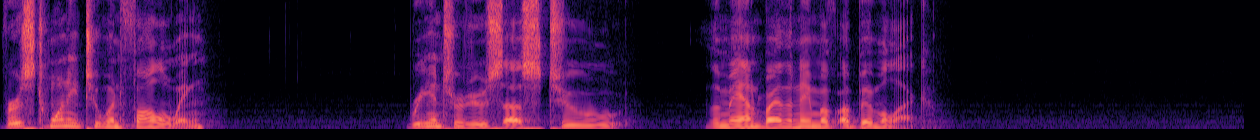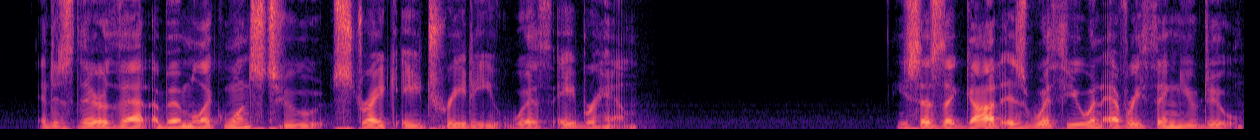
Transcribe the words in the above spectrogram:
Verse 22 and following reintroduce us to the man by the name of Abimelech. It is there that Abimelech wants to strike a treaty with Abraham. He says that God is with you in everything you do.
